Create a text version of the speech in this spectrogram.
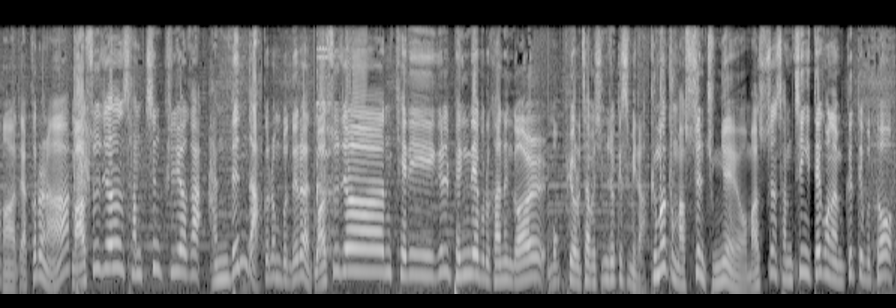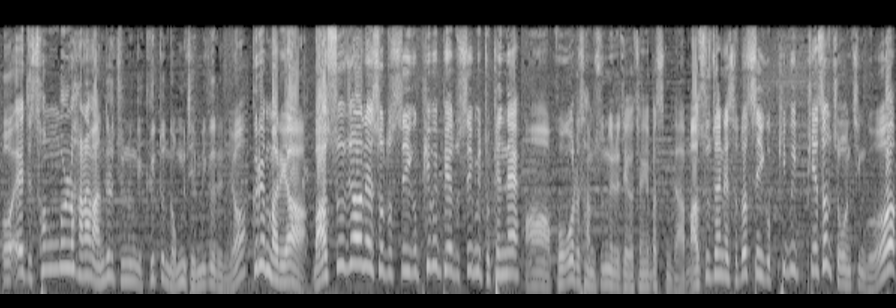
아, 자 그러나 마수전 3층 클리어가 안 된다. 그런 분들은 마수전 캐릭을 100렙으로 가는 걸 목표로 잡으시면 좋겠습니다. 그만큼 마수전 중요해요 마수전 3층이 되고 나면 그때부터 어, 애들 성물 하나 만들어 주는 게 그것도 너무 재미거든요 그런 말이야 마수전에서도 쓰이고 PVP에도 쓰이면 좋겠네 어 그거를 3순위로 제가 정해봤습니다 마수전에서도 쓰이고 PVP에서 좋은 친구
